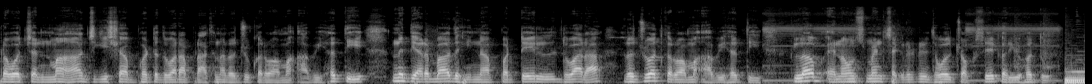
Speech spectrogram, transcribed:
પ્રવચનમાં જિગીશા ભટ્ટ દ્વારા પ્રાર્થના રજૂ કરવામાં આવી હતી અને ત્યારબાદ હિના પટેલ દ્વારા રજૂઆત કરવામાં આવી હતી. ક્લબ એનાઉન્સમેન્ટ સેક્રેટરી ધવલ ચોકસીએ કર્યું હતું.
